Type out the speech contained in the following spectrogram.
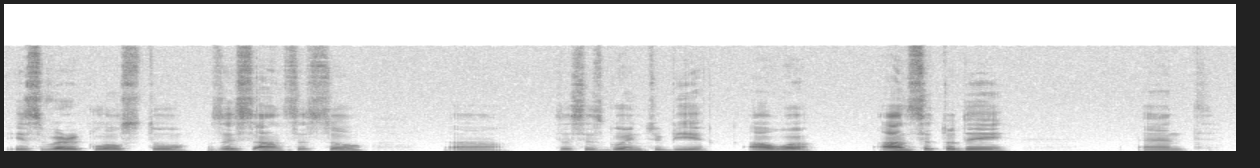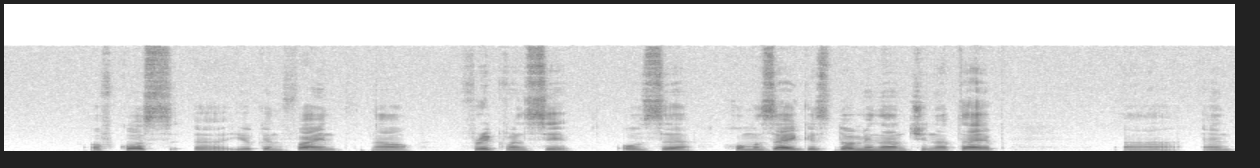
is very close to this answer. So uh, this is going to be our answer today. And of course uh, you can find now frequency of the homozygous dominant genotype uh, and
